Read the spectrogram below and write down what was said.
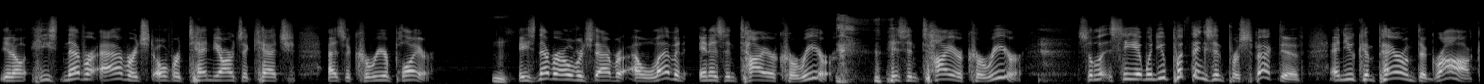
You know, he's never averaged over 10 yards a catch as a career player. Hmm. He's never averaged ever 11 in his entire career. his entire career. So let's see when you put things in perspective and you compare him to Gronk,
